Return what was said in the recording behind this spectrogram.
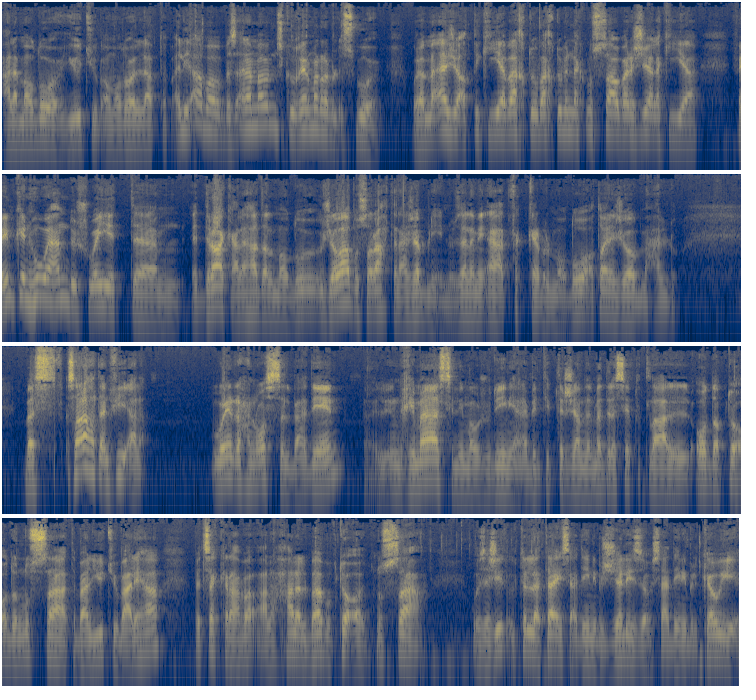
على موضوع يوتيوب أو موضوع اللابتوب. قال لي آه بابا بس أنا ما بمسكه غير مرة بالأسبوع ولما آجي أعطيك إياه باخده باخده منك نص ساعة وبرجع لك إياه. فيمكن هو عنده شوية إدراك على هذا الموضوع وجوابه صراحة عجبني إنه زلمة قاعد فكر بالموضوع اعطاني جواب محله. بس صراحة في قلق. وين رح نوصل بعدين؟ الانغماس اللي موجودين. يعني بنتي بترجع من المدرسة بتطلع الأوضة بتقعد النص ساعة تبع اليوتيوب عليها. بتسكر على حالها الباب وبتقعد نص ساعة. وإذا جيت قلت لها تعي ساعديني بالجليزه وساعديني بالكوي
